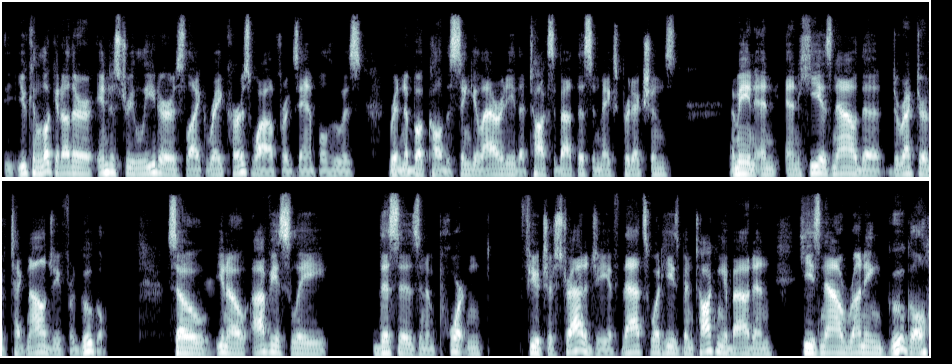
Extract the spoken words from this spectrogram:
you can look at other industry leaders like Ray Kurzweil, for example, who has written a book called The Singularity that talks about this and makes predictions. I mean, and and he is now the director of technology for Google. So, hmm. you know, obviously this is an important future strategy. If that's what he's been talking about and he's now running Google,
